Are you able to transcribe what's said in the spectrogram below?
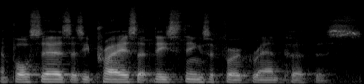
And Paul says, as he prays, that these things are for a grand purpose,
